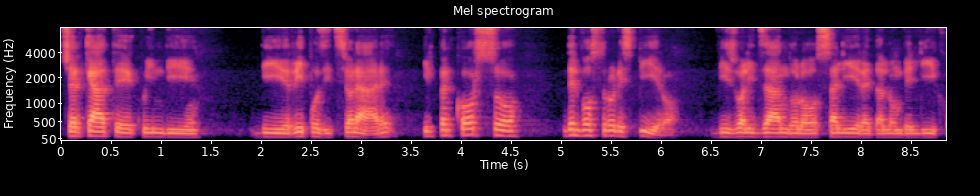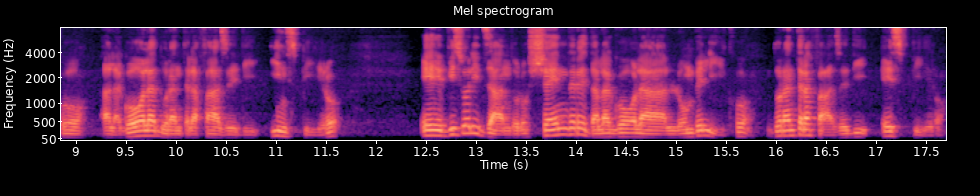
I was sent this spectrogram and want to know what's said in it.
Cercate quindi di riposizionare il percorso del vostro respiro, visualizzandolo salire dall'ombelico alla gola durante la fase di inspiro e visualizzandolo scendere dalla gola all'ombelico durante la fase di espiro.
